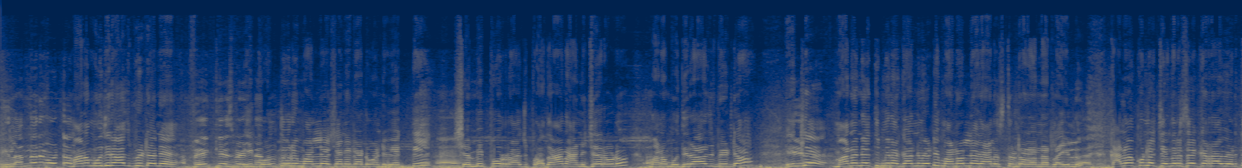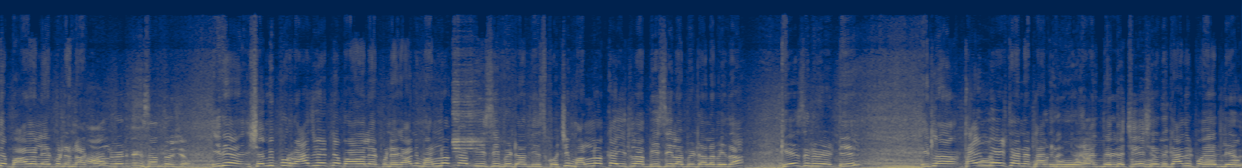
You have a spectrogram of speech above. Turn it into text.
వీళ్ళందరినీ కొట్టాలి మన ముదిరాజు బిడ్డనే. ఫేక్ కేసు ఈ. కొల్తూరి మల్లేష్ అనేటటువంటి వ్యక్తి. షమీపూర్ రాజు ప్రధాన అనుచరుడు మన ముదిరాజు బిడ్డ. ఇట్లే మన నెత్తి మీద గన్ను పెట్టి మనోళ్ళే కాలుస్తుంటారు అన్నట్ల ఇల్లు కలవకుండా చంద్రశేఖర్ రావు పెడితే బాధ లేకుండా నాకు. పెడితే సంతోషం. ఇదే షమీపూర్ రాజు పెట్టిన బాధ లేకుండే. కానీ మళ్ళొక్క బీసీ బిడ్డను తీసుకొచ్చి మళ్ళొక్క ఇట్లా బీసీల బిడ్డల మీద కేసులు పెట్టి ఇట్లా టైం వేస్ట్ అన్నట్లు అది పెద్ద చేసేది కాదు పోయేది లేదు.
